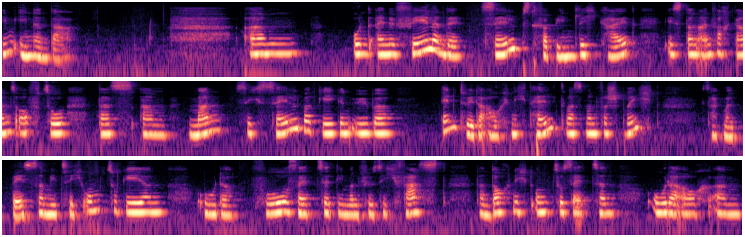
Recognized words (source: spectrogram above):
im Innen da. Ähm, und eine fehlende Selbstverbindlichkeit ist dann einfach ganz oft so, dass ähm, man sich selber gegenüber entweder auch nicht hält, was man verspricht, ich sag mal, besser mit sich umzugehen oder Vorsätze, die man für sich fasst, dann doch nicht umzusetzen oder auch ähm,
